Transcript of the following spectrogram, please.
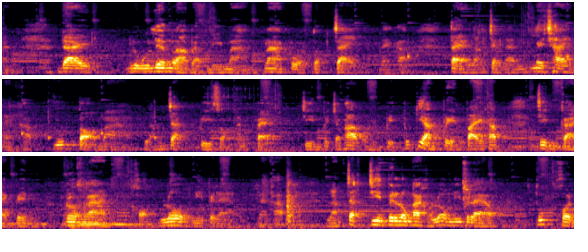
นั้น ได้ รู้เรื่องราวแบบนี้มา น่ากลัวตกใจนะครับ แต่หลังจากนั้นไม่ใช่นะครับ ยุคต่อมาหลังจากปี 2008 จีนเป็นเจ้าภาพโอลิมปิกทุกอย่างเปลี่ยนไปครับ จีนกลายเป็นโรงงานของโลกนี้ไปแล้วนะครับ หลังจากจีนเป็นโรงงานของโลกนี้ไปแล้ว ทุกคน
